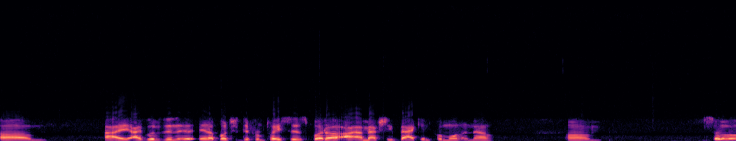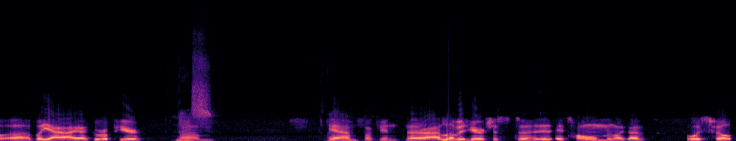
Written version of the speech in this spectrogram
Um, I I've lived in in a bunch of different places, but uh, I- I'm actually back in Pomona now. Um, so, uh, but yeah, I, I grew up here. Nice. Um, yeah, I'm Um, fucking. Uh, I love it here. It's just uh, it, it's home, and like I've always felt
